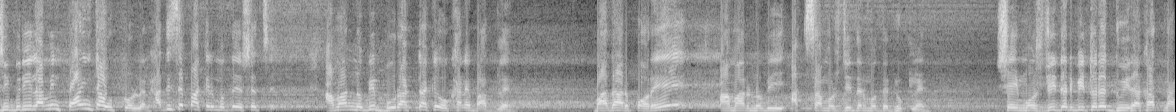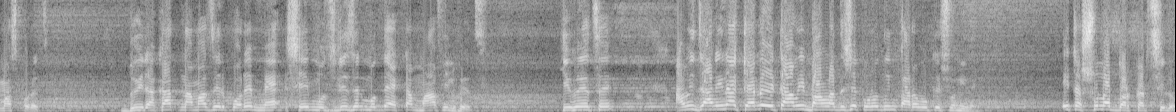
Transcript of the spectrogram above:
জিবরিল আমিন পয়েন্ট আউট করলেন। হাদিসে পাকের মধ্যে এসেছে। আমার নবী বুরাকটাকে ওখানে বাঁধলেন। বাঁধার পরে আমার নবী আকসা মসজিদের মধ্যে ঢুকলেন। সেই মসজিদের ভিতরে দুই রাকাত নামাজ পড়েছে। দুই রাকাত নামাজের পরে সেই মসজিদের মধ্যে একটা মাহফিল হয়েছে। কি হয়েছে? আমি জানি না কেন এটা আমি বাংলাদেশে কোনোদিন কারও মুখে শুনি নাই। এটা শোনার দরকার ছিল।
